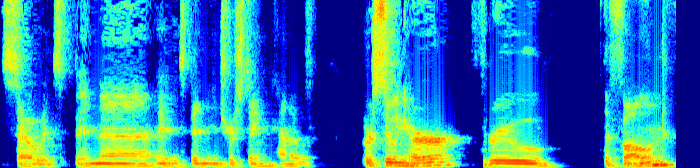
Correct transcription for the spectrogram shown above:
so it's been uh, it's been interesting, kind of pursuing her through the phone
